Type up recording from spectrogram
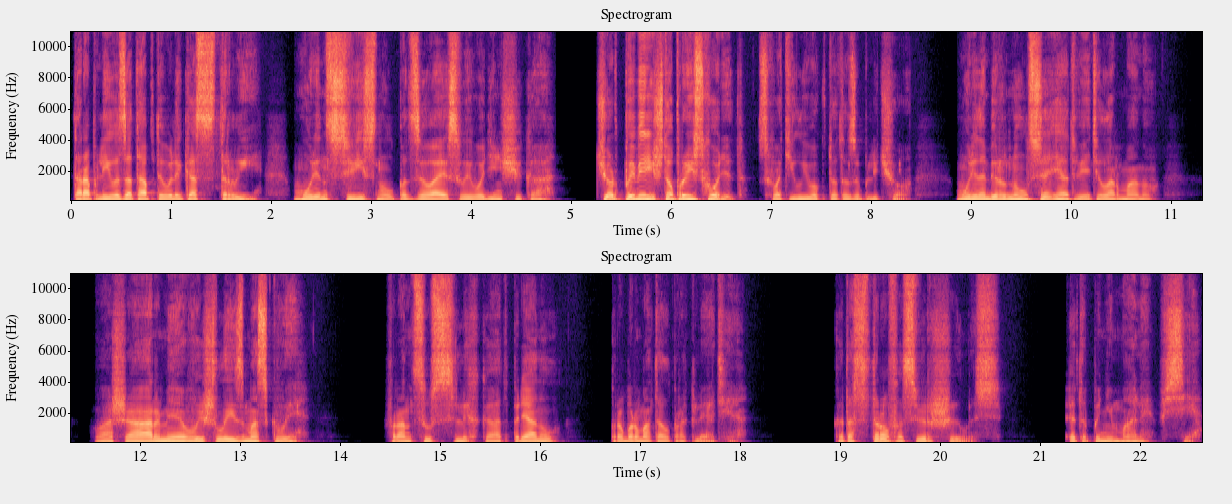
торопливо затаптывали костры. Мурин свистнул, подзывая своего денщика. «Черт побери, что происходит?» — схватил его кто-то за плечо. Мурин обернулся и ответил Арману. «Ваша армия вышла из Москвы». Француз слегка отпрянул, пробормотал проклятие. Катастрофа свершилась. Это понимали все.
